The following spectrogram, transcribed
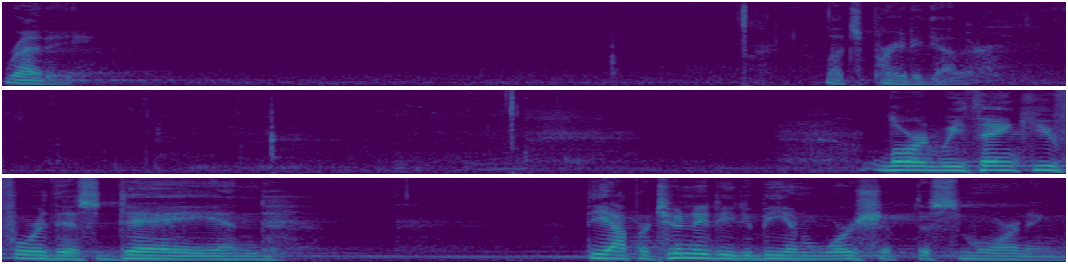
ready? Let's pray together. Lord, we thank you for this day and the opportunity to be in worship this morning.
